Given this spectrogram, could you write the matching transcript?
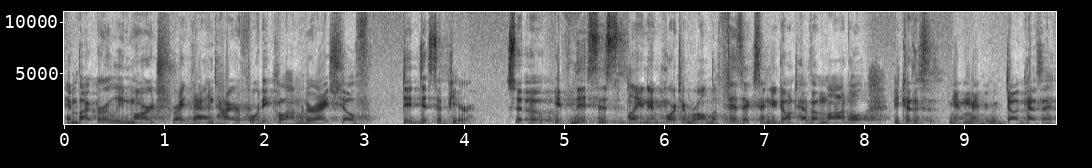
and by early March, right, that entire 40 kilometer ice shelf did disappear. So if this is playing an important role in the physics and you don't have a model because you know maybe Doug hasn't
